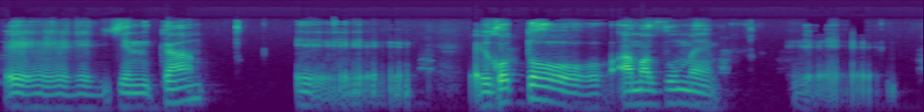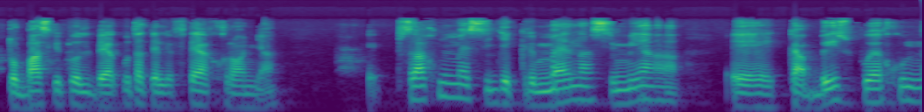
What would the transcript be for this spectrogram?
Ε, γενικά, εγώ το, άμα δούμε το μπάσκετ του Ολυμπιακού τα τελευταία χρόνια, ψάχνουμε συγκεκριμένα σημεία ε, καμπής που έχουν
